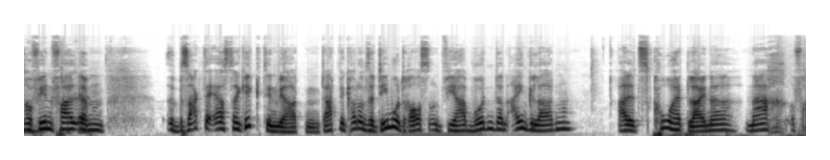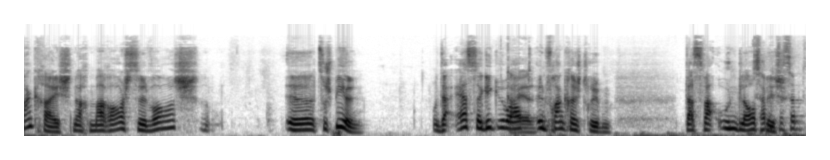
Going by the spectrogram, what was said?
Auf jeden Fall, ähm, besagter erster Gig, den wir hatten, da hatten wir gerade unser Demo draußen und wir haben, wurden dann eingeladen als Co-Headliner nach Frankreich, nach Marange Silvange äh, zu spielen. Und der erste Gig überhaupt Geil. in Frankreich drüben. Das war Das habe ich, unglaublich. das hab,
